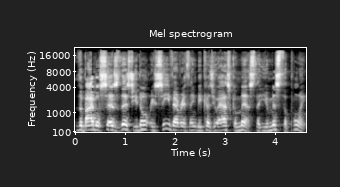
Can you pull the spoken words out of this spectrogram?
the Bible says this, you don't receive everything because you ask amiss, that you miss the point.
